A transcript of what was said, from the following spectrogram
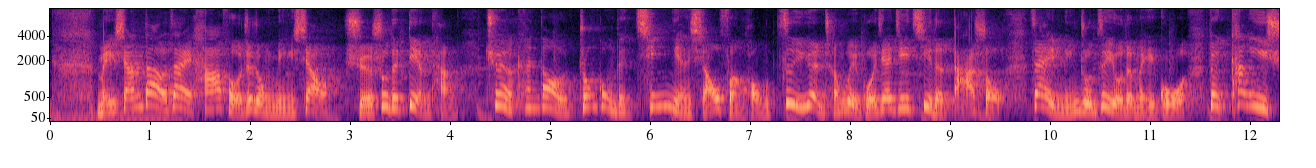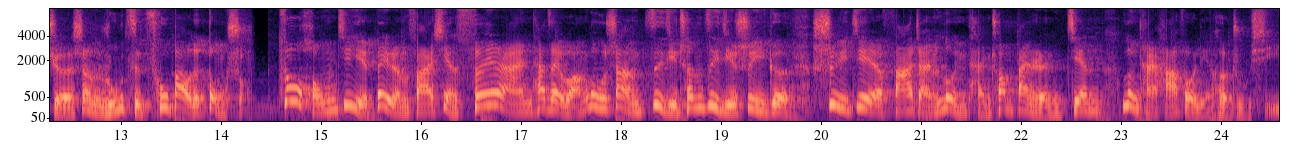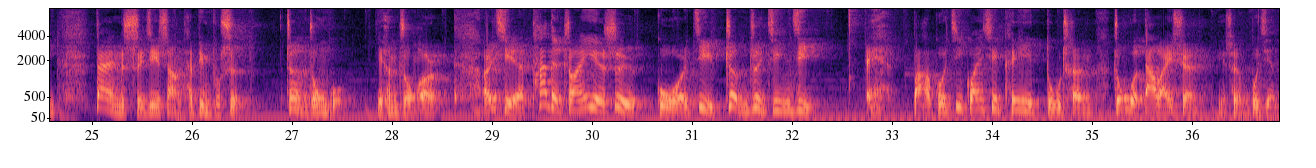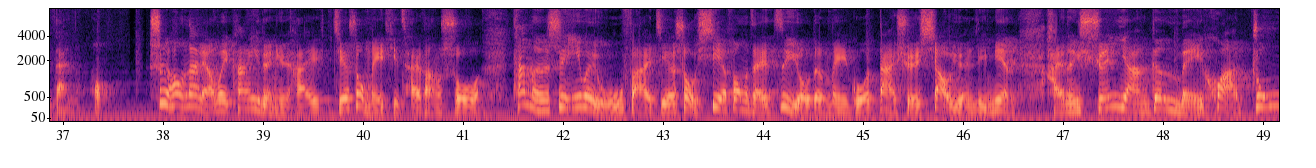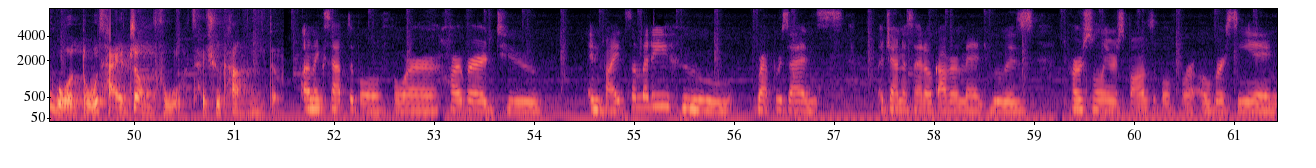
没想到在哈佛这种名校、学术的殿堂，却看到中共的青年小粉红自愿成为国家机器的打手，在民主自由。有的美国对抗议学生如此粗暴的动手，周鸿基也被人发现。虽然他在网络上自己称自己是一个世界发展论坛创办人兼论坛哈佛联合主席，但实际上他并不是。这很中国，也很中二，而且他的专业是国际政治经济。哎，把国际关系可以读成中国大外宣，也是很不简单的哦。事后，那两位抗议的女孩接受媒体采访说，她们是因为无法接受谢凤在自由的美国大学校园里面还能宣扬跟美化中国独裁政府，才去抗议的。Unacceptable for Harvard to invite somebody who represents a genocidal government who is personally responsible for overseeing.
